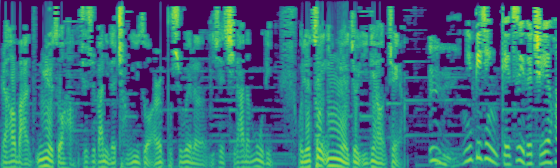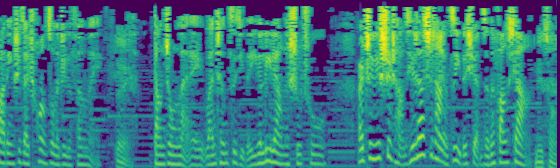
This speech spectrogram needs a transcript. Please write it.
然后把音乐做好，就是把你的诚意做，而不是为了一些其他的目的。我觉得做音乐就一定要这样。嗯，因为毕竟给自己的职业划定是在创作的这个氛围对，当中来完成自己的一个力量的输出，而至于市场，其实它市场有自己的选择的方向。没错。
